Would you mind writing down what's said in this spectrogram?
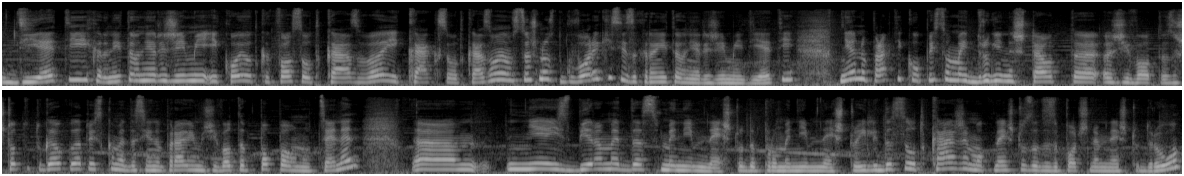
диети, хранителни режими и кой от какво се отказва и как се отказва. Но всъщност, говорейки си за хранителни режими и диети, ние на практика описваме и други неща от е, живота. Защото тогава, когато искаме да си направим живота по-пълноценен, ние избираме да сменим нещо, да променим нещо или да се откажем от нещо, за да започнем нещо друго.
